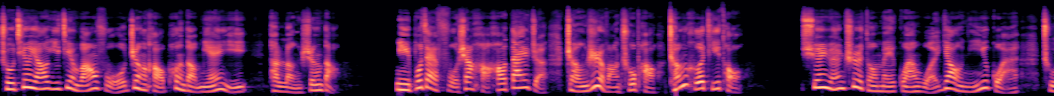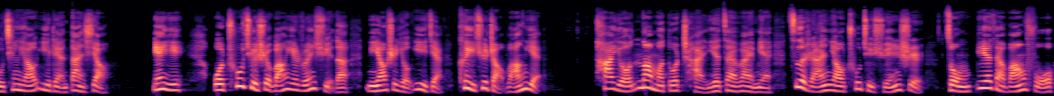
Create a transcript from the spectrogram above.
楚清瑶一进王府，正好碰到绵姨，她冷声道：“你不在府上好好待着，整日往出跑，成何体统？”轩辕志都没管我，要你管？楚清瑶一脸淡笑。绵姨，我出去是王爷允许的，你要是有意见，可以去找王爷。他有那么多产业在外面，自然要出去巡视，总憋在王府，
